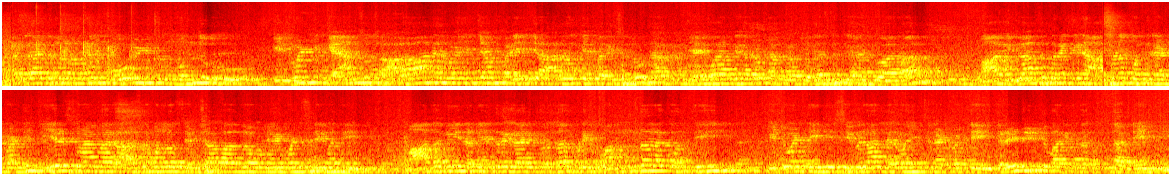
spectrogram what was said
భారతదేశంలోనే కోవిడ్ ముందు ఇటువంటి క్యాంప్స్ చాలా నిర్వహించాం వైద్య ఆరోగ్య పరీక్షలు డాక్టర్ జయభారతి గారు డాక్టర్ సుదర్శన్ గారి ద్వారా మా వికాస తరంగిణ ఆశణ పొందినటువంటి జిఎస్ స్వామి గారి ఆశ్రమంలో శంషాబాద్లో ఉండేటువంటి శ్రీమతి మాధవి రవీంద్ర గారి బృందం ఇప్పటికి వందల కొద్ది ఇటువంటి శిబిరాలు నిర్వహించినటువంటి క్రెడిట్ వారికి దక్కుతుంది ఆ టీంకి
